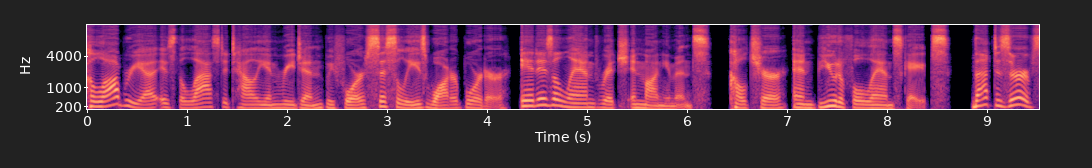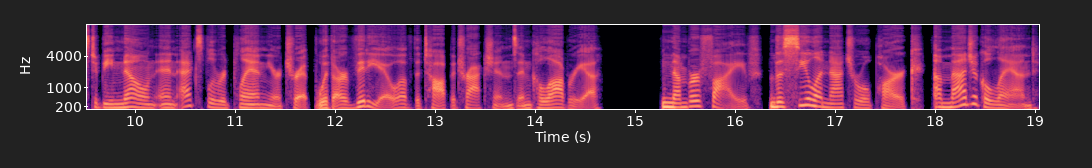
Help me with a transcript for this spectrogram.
Calabria is the last Italian region before Sicily's water border. It is a land rich in monuments, culture, and beautiful landscapes that deserves to be known and explored. Plan your trip with our video of the top attractions in Calabria. Number 5. The Sila Natural Park, a magical land.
